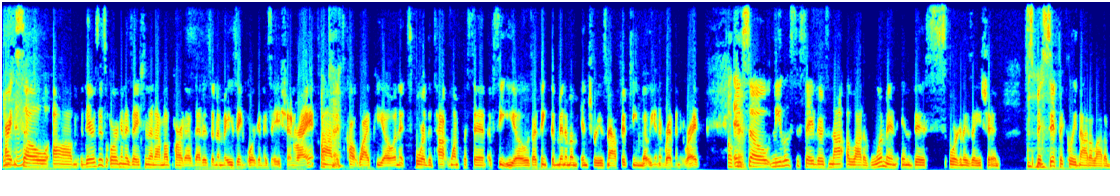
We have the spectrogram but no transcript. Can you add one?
All right. Mhm. So um, there's this organization that I'm a part of that is an amazing organization, right? Um, it's called YPO and it's for the top 1% of CEOs. I think the minimum entry is now 15 million in revenue, right? Okay. And so, needless to say, there's not a lot of women in this organization, Mm-hmm. specifically, not a lot of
